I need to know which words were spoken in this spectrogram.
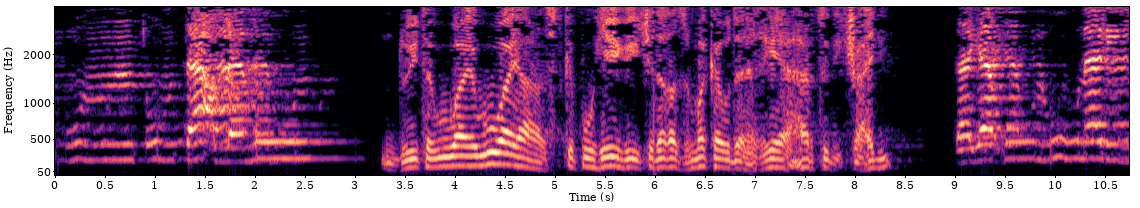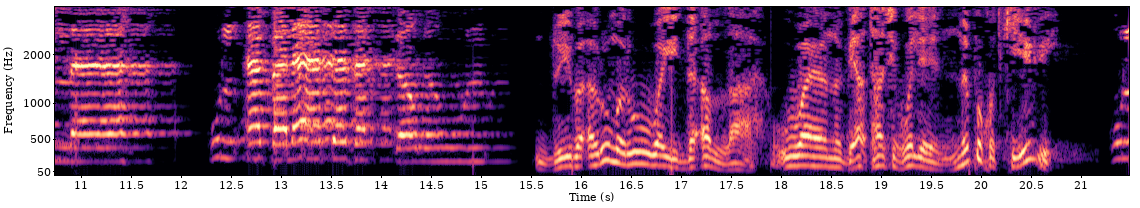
كنتم تعلمون دوی ته وای وایاست که پوهیږئ چې دغه زمکه او د هغه هر څه دي چا دي؟ سيقولون لله قل أفلا تذكرون دوی به ارومرو وای د الله. وای نو بیا تاسو ولې نه په خود کیږئ قل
